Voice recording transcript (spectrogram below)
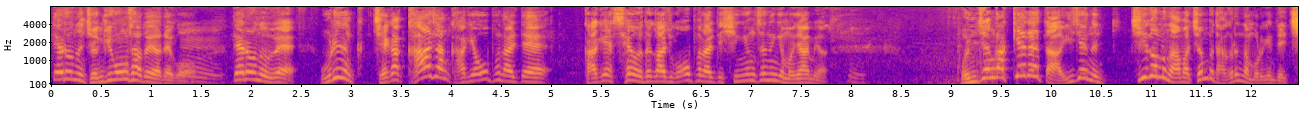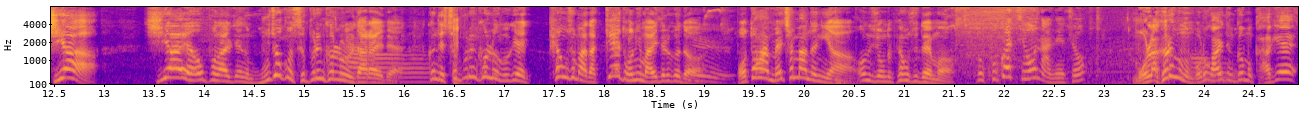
때로는 전기공사도 해야 되고, 음. 때로는 왜, 우리는 제가 가장 가게 오픈할 때, 가게 새 얻어가지고 오픈할 때 신경 쓰는 게 뭐냐면, 음. 언젠가 깨됐다. 이제는, 지금은 아마 전부 다 그런다 모르겠는데, 지하, 지하에 오픈할 때는 무조건 스프링클러를 아. 달아야 돼. 근데 스프링클러 그게 평수마다 꽤 돈이 많이 들거든. 음. 보통 한 몇 천만 원이야. 어느 정도 평수 되면. 뭐 국가 지원 안 해줘? 몰라 그런 거는 모르고 하여튼 그러면 가게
